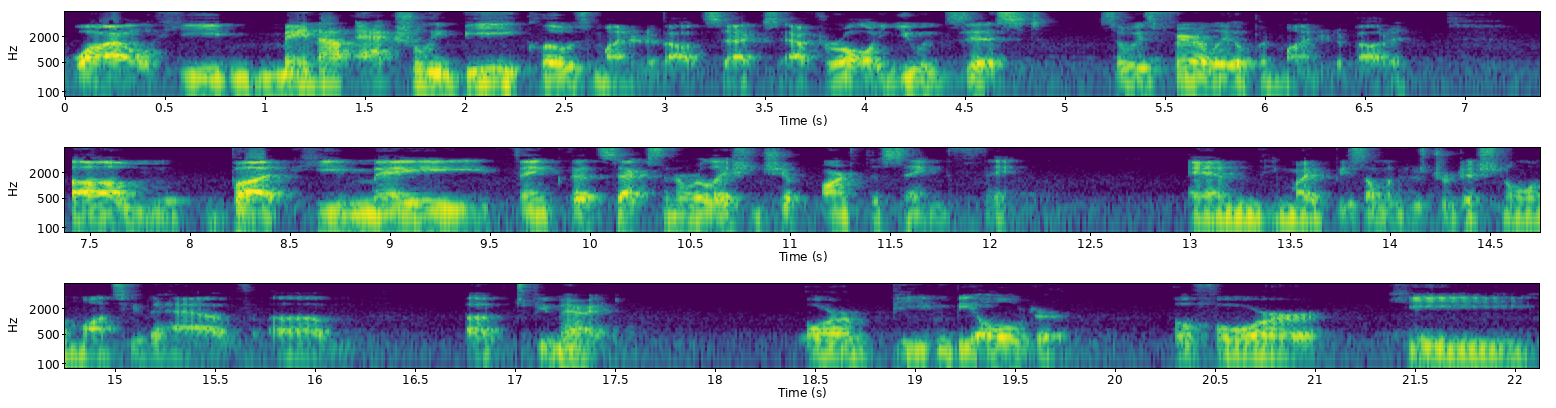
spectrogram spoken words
while he may not actually be closed minded about sex, after all, you exist, so he's fairly open minded about it. Um, but he may think that sex and a relationship aren't the same thing. And he might be someone who's traditional and wants you to have um, uh, to be married or be, even be older before he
